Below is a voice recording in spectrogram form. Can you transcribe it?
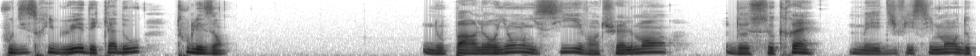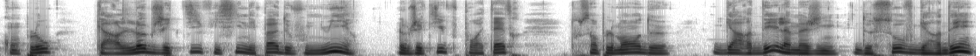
vous distribuer des cadeaux tous les ans. Nous parlerions ici éventuellement de secret, mais difficilement de complot, car l'objectif ici n'est pas de vous nuire. L'objectif pourrait être tout simplement de garder la magie, de sauvegarder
